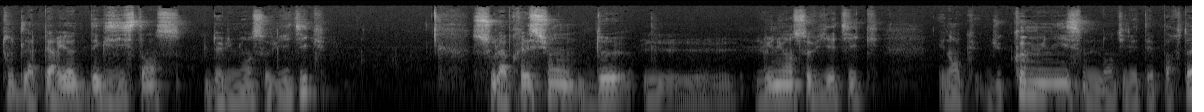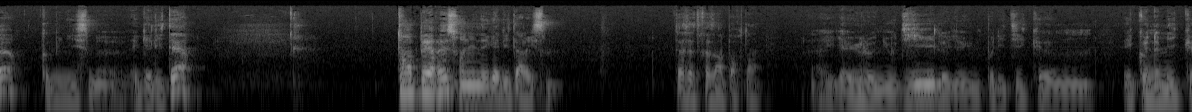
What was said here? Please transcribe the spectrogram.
toute la période d'existence de l'Union soviétique, sous la pression de l'Union soviétique et donc du communisme dont il était porteur, communisme égalitaire, tempérer son inégalitarisme. Ça, c'est très important. Il y a eu le New Deal, il y a eu une politique euh, économique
